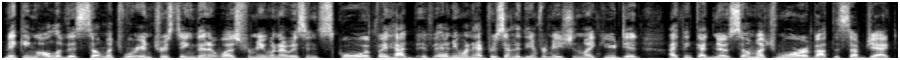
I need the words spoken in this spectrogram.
making all of this so much more interesting than it was for me when I was in school. If I had, if anyone had presented the information like you did, I think I'd know so much more about the subject.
